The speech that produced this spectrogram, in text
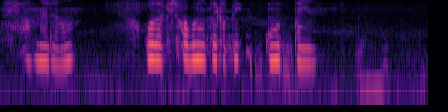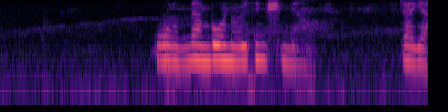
Falan nerede lan? O arada arkadaşlar abone olup like atmayı unutmayın. Oğlum ben bu oyunu özlemişim ya. Gel gel.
